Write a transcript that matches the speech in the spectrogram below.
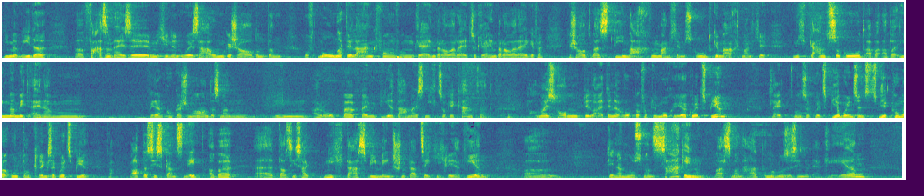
immer wieder äh, phasenweise mich in den USA umgeschaut und dann oft monatelang von, von Kleinbrauerei zu Kleinbrauerei gefahren, geschaut, was die machen. Manche haben es gut gemacht, manche nicht ganz so gut, aber, aber immer mit einem, mit einem Engagement, dass man in Europa beim Bier damals nicht so gekannt hat. Damals haben die Leute in Europa gesagt, ich mache eher gutes Bier. Die Leute, wenn sie ein gutes Bier wollen, sollen sie zu mir kommen und dann kriegen sie ein gutes Bier. Ja, das ist ganz nett, aber das ist halt nicht das, wie Menschen tatsächlich reagieren. Äh, denen muss man sagen, was man hat und man muss es ihnen erklären.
